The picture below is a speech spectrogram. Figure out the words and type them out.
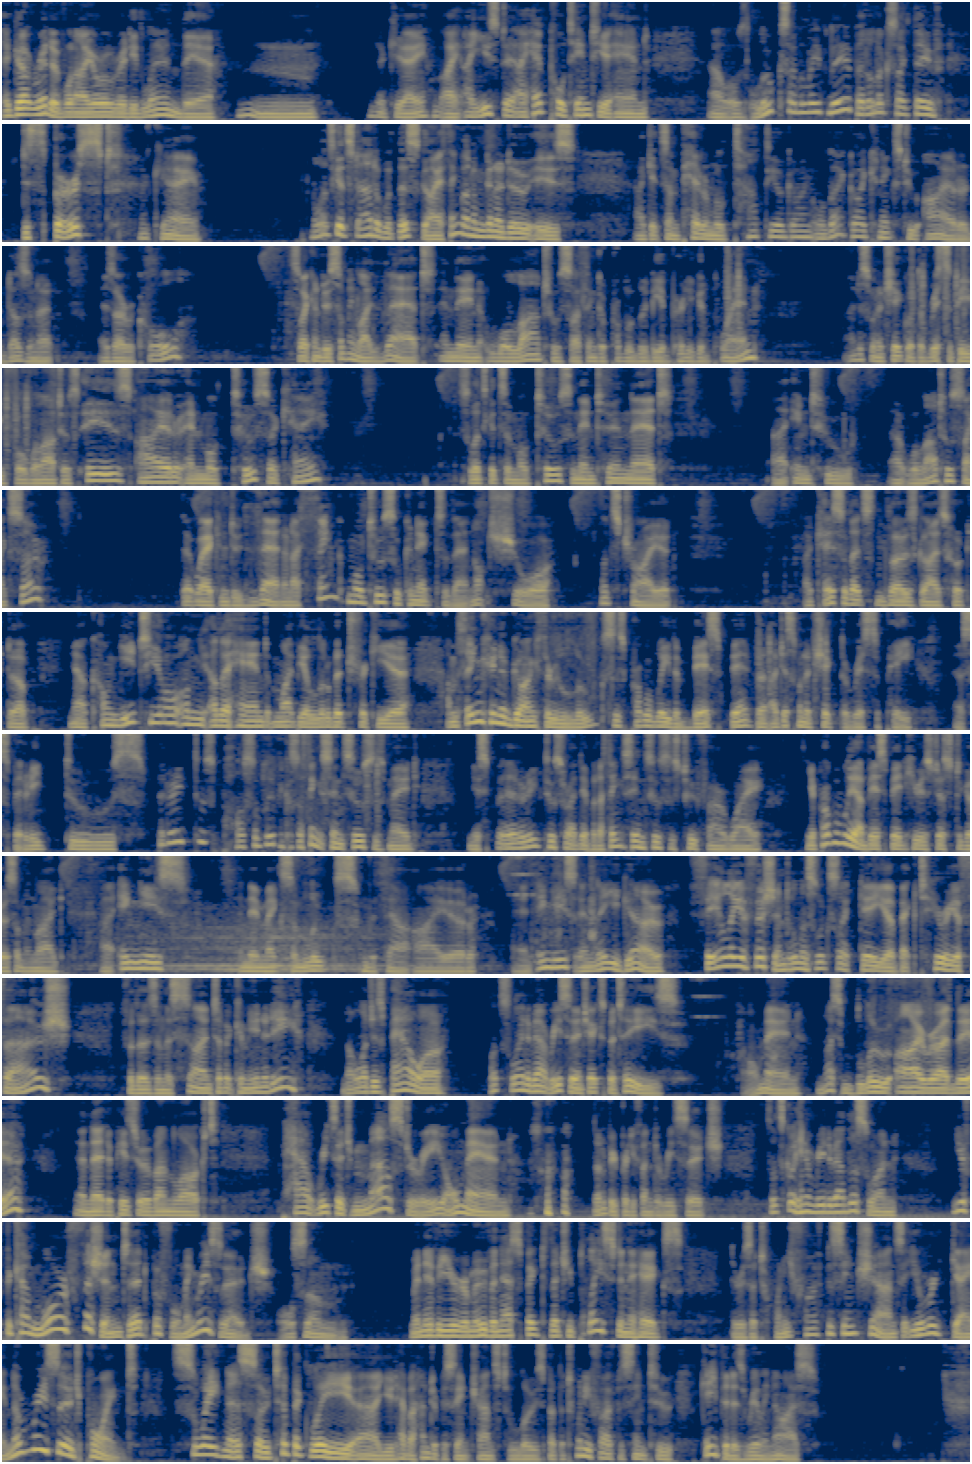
It got rid of what I already learned there. Hmm. Okay, I, I used to, I had Potentia and, uh, what was it, Lux, I believe, there, but it looks like they've dispersed. Okay. Well, let's get started with this guy. I think what I'm going to do is I get some Permutatio going. Well, that guy connects to Aer, doesn't it? As I recall. So I can do something like that, and then Volatus I think would probably be a pretty good plan. I just want to check what the recipe for Volatus is. Aer and Motus, okay. So let's get some Motus and then turn that uh, into uh, like so. That way I can do that, and I think Motus will connect to that, not sure. Let's try it. Okay, so that's those guys hooked up. Now, Cognitio, on the other hand, might be a little bit trickier. I'm thinking of going through Lux is probably the best bet, but I just want to check the recipe. Uh, Spiritus... Spiritus, possibly? Because I think Sensus is made... Yeah, Spiritus right there, but I think Sensus is too far away. Yeah, probably our best bet here is just to go something like uh, and then make some Lux with our Aer and ingies, and there you go. Fairly efficient, almost looks like a, a bacteriophage. For those in the scientific community, knowledge is power. Let's learn about research expertise. Oh man, nice blue eye right there. And that appears to have unlocked power research mastery. Oh man, that'll be pretty fun to research. So let's go ahead and read about this one. You've become more efficient at performing research. Awesome. Whenever you remove an aspect that you placed in a hex, there is a 25% chance that you'll regain the research point. Sweetness, so typically uh, you'd have a 100% chance to lose, but the 25% to keep it is really nice.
